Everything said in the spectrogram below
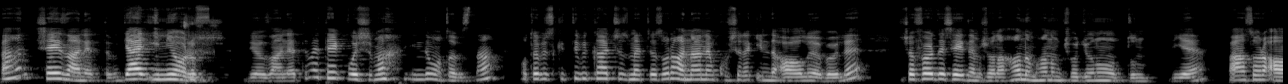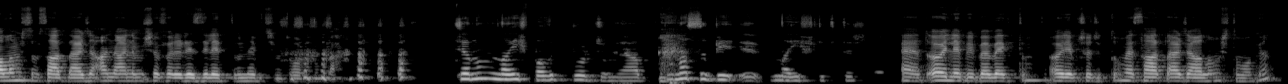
Ben şey zannettim gel iniyoruz diyor zannettim ve tek başıma indim otobüsten. Otobüs gitti birkaç yüz metre sonra anneannem koşarak indi ağlıyor böyle. Şoför de şey demiş ona hanım hanım çocuğunu unuttun diye. Ben sonra ağlamıştım saatlerce anneannemi şoföre rezil ettim ne biçim torunum ben. Canım naif balık burcum ya. Bu nasıl bir e, naifliktir? Evet öyle bir bebektim. Öyle bir çocuktum ve saatlerce ağlamıştım o gün.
